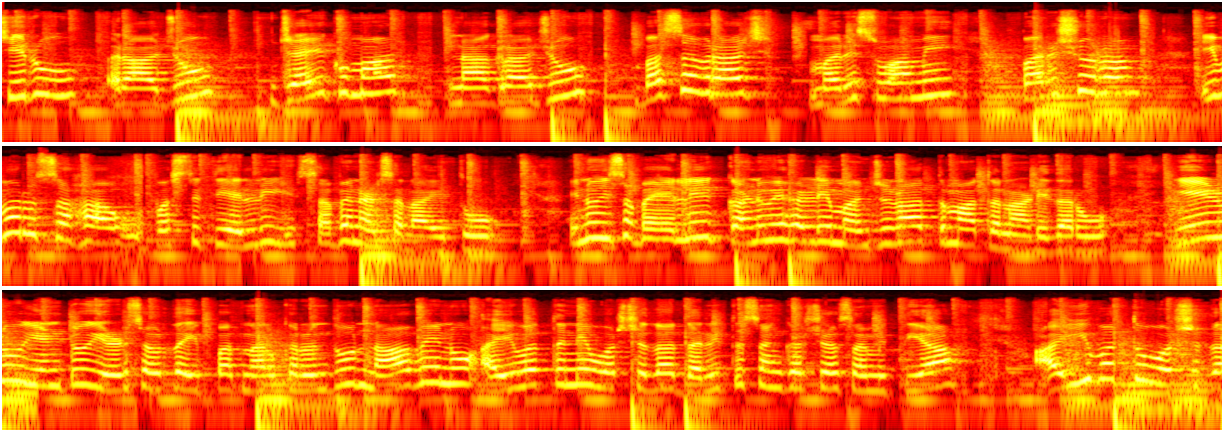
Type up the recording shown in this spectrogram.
ಚಿರು, ರಾಜು, ಜಯಕುಮಾರ್, ನಾಗರಾಜು, ಬಸವರಾಜ್, ಮರಿಸ್ವಾಮಿ, ಪರಶುರಾಮ್ ಇವರು ಸಹ ಉಪಸ್ಥಿತಿಯಲ್ಲಿ ಸಭೆ ನಡೆಸಲಾಯಿತು. ಇನ್ನು ಈ ಸಭೆಯಲ್ಲಿ ಕಣಿವೆಹಳ್ಳಿ ಮಂಜುನಾಥ್ ಮಾತನಾಡಿದರು. ಏಳು ಎಂಟು ಎರಡು ಸಾವಿರದ ಇಪ್ಪತ್ನಾಲ್ಕರಂದು ನಾವೇನು ಐವತ್ತನೇ ವರ್ಷದ ದಲಿತ ಸಂಘರ್ಷ ಸಮಿತಿಯ ಐವತ್ತು ವರ್ಷದ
